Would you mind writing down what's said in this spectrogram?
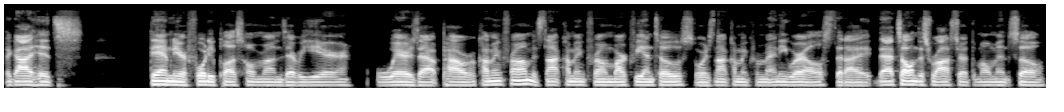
the guy hits damn near 40 plus home runs every year where's that power coming from? It's not coming from Mark Vientos or it's not coming from anywhere else that I that's on this roster at the moment. So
